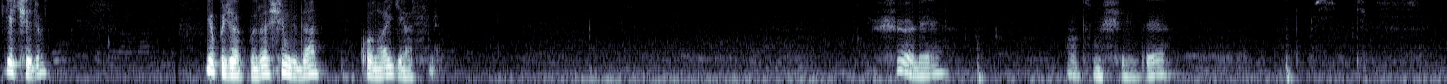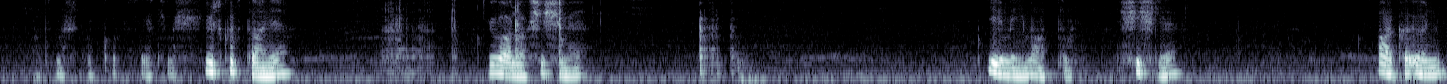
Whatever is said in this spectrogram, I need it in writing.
geçelim. Yapacaklara şimdiden kolay gelsin. Şöyle 67 68 69 70 140 tane yuvarlak şişime ilmeğimi attım. Şişle arka ön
